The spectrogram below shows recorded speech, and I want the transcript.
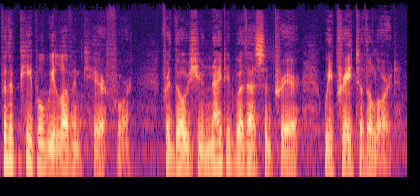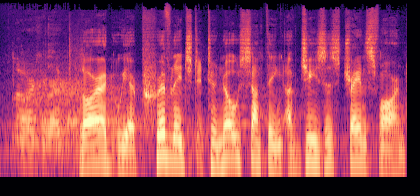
for the people we love and care for, for those united with us in prayer, we pray to the Lord. Lord, hear our prayer. Lord, we are privileged to know something of Jesus transformed,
